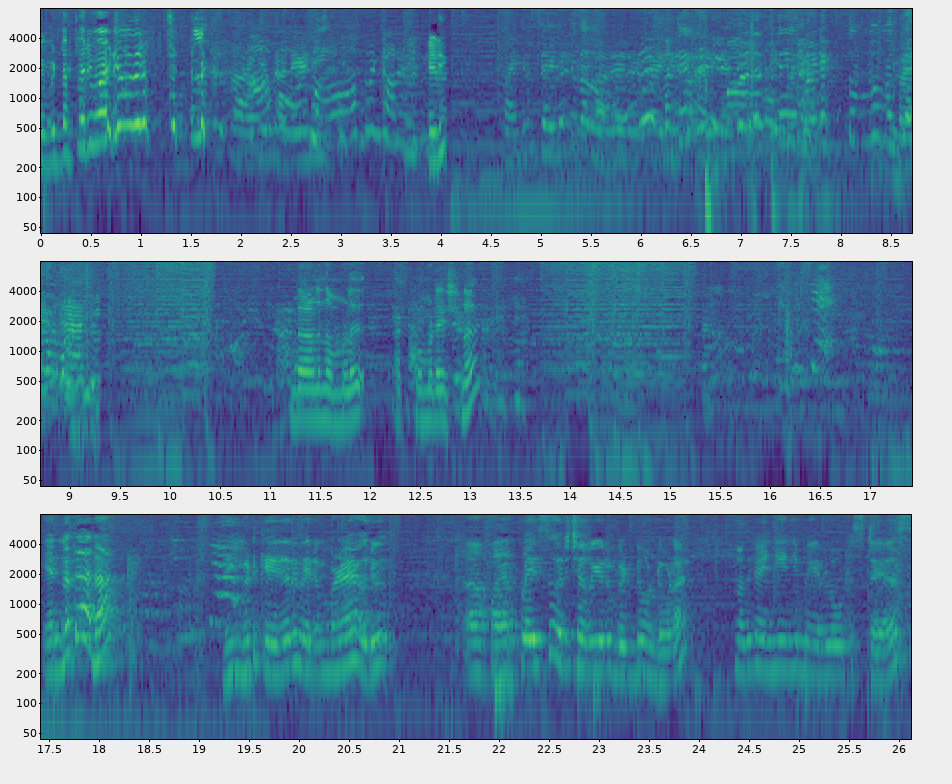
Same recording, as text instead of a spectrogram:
എവിടെ പരിപാടി എന്താണ് നമ്മൾ അക്കോമഡേഷന് എന്നതാടാ? നീ ഇങ്ങോട്ട് കയറി വരുമ്പോഴേ ഒരു ഫയർ പ്ലേസ് ഒരു ചെറിയൊരു ബെഡും ഉണ്ട് ഇവിടെ. അത് കഴിഞ്ഞ് കഴിഞ്ഞ് മേളിലോട്ട് സ്റ്റേഴ്സ്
